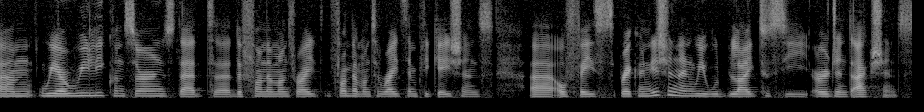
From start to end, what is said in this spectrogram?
Um, we are really concerned that uh, the fundamental, right, fundamental rights implications uh, of face recognition, and we would like to see urgent actions.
